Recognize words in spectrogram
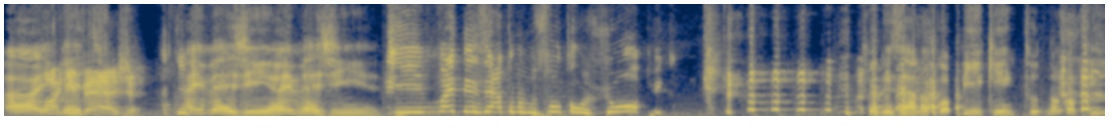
Ai, Porra, que inveja. A invejinha, a invejinha. E vai desenhar tudo no Photoshop. Foi desenhar na Copic, hein? Tudo na Copic.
